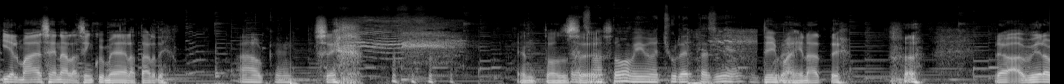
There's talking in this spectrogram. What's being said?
Y el mae cena a las cinco y media de la tarde. Ah, ok. Sí. Pero Entonces, se mató a mí una chuleta así, ¿eh? te mira,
